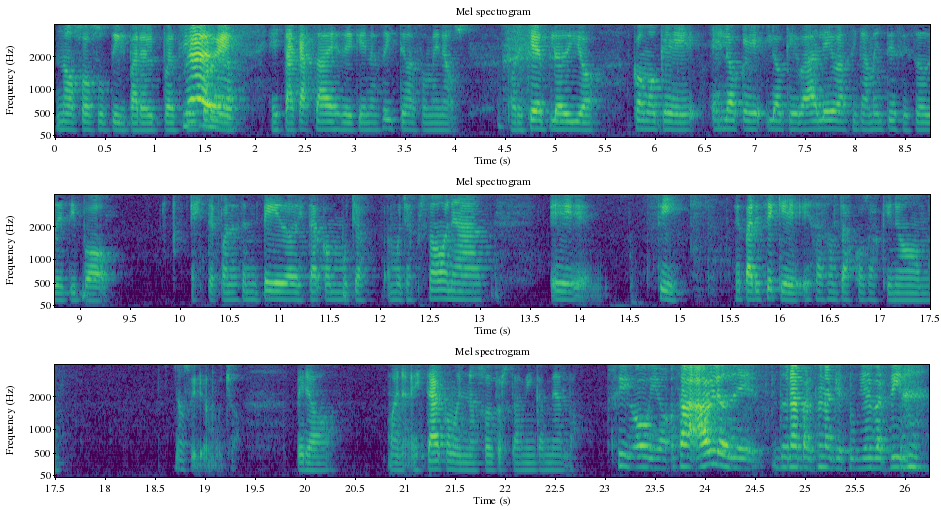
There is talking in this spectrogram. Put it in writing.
no sos útil para el perfil Claro. porque está casada desde que naciste más o menos. Por ejemplo, digo, como que es lo que, lo que vale básicamente es eso de tipo, este, ponerse en pedo, de estar con muchas, muchas personas. Eh, sí, me parece que esas son todas cosas que no, no sirven mucho. Pero bueno, está como en nosotros también cambiarlo. Sí, obvio. O sea, hablo de, de una persona que subió el perfil.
